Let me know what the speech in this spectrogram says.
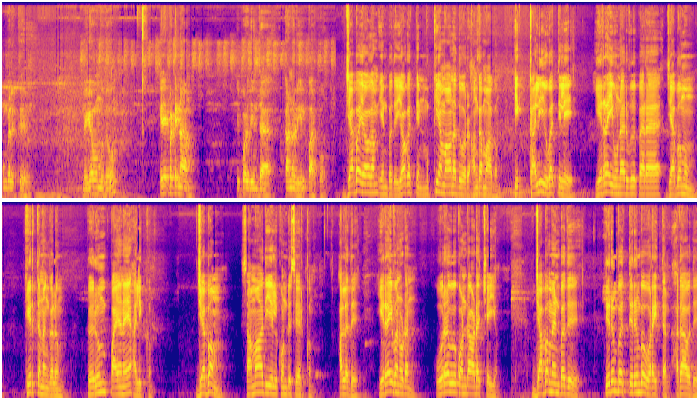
உங்களுக்கு மிகவும் உதவும். இதை பற்றி நாம் இப்பொழுது இந்த காணொலியில் பார்ப்போம். ஜப யோகம் என்பது யோகத்தின் முக்கியமானதோர் அங்கமாகும். இக்கலியுகத்திலே இறை உணர்வு பெற ஜபமும் கீர்த்தனங்களும் பெரும் பயனை அளிக்கும். ஜெபம் சமாதியில் கொண்டு சேர்க்கும் அல்லது இறைவனுடன் உறவு கொண்டாடச் செய்யும். ஜபம் என்பது திரும்ப திரும்ப உரைத்தல். அதாவது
